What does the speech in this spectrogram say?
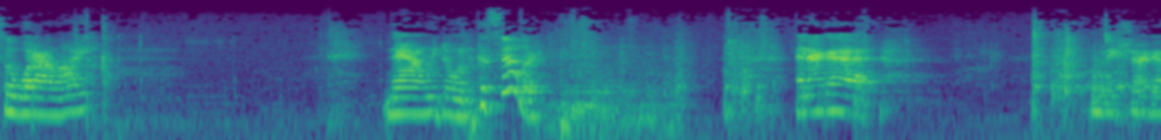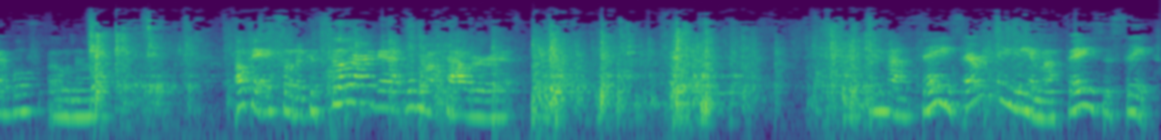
to what I like. Now we doing the concealer. And I got, make sure I got both, oh no. Okay, so the concealer I got, where's my powder at? in my face. Everything in my face is thick.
